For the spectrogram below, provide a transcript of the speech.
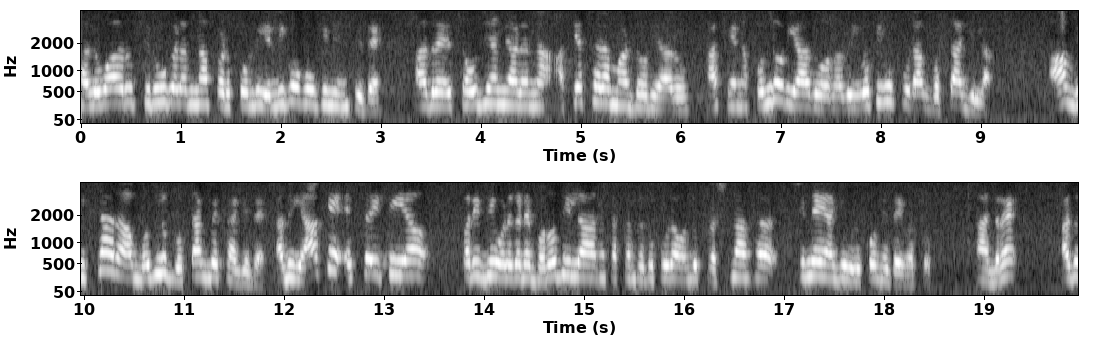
ಹಲವಾರು ತಿರುವುಗಳನ್ನ ಪಡ್ಕೊಂಡು ಎಲ್ಲಿಗೋ ಹೋಗಿ ನಿಂತಿದೆ. ಆದ್ರೆ ಸೌಜನ್ಯಳನ್ನ ಅತ್ಯಾಚಾರ ಮಾಡಿದವ್ರು ಯಾರು? ಆಕೆಯನ್ನ ಕೊಂದವ್ರು ಯಾರು ಅನ್ನೋದು ಇವತ್ತಿಗೂ ಕೂಡ ಗೊತ್ತಾಗಿಲ್ಲ. ಆ ವಿಚಾರ ಮೊದಲು ಗೊತ್ತಾಗ್ಬೇಕಾಗಿದೆ. ಅದು ಯಾಕೆ ಎಸ್ ಐ ಟಿಯ ಪರಿಧಿ ಒಳಗಡೆ ಬರೋದಿಲ್ಲ ಅನ್ನತಕ್ಕಂಥದ್ದು ಕೂಡ ಒಂದು ಪ್ರಶ್ನಾರ್ಹ ಚಿಹ್ನೆಯಾಗಿ ಉಳ್ಕೊಂಡಿದೆ ಇವತ್ತು. ಆದ್ರೆ ಅದು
